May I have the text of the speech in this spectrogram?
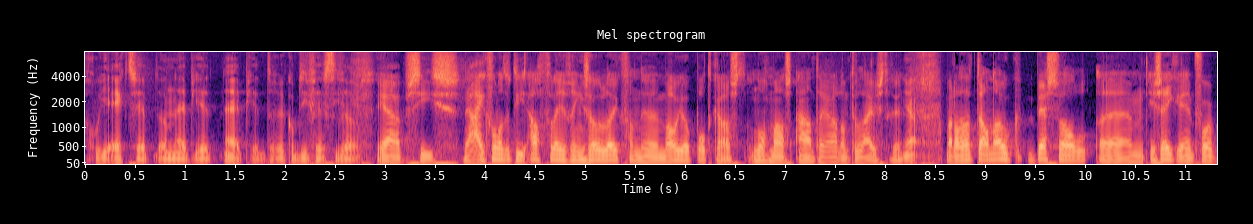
goede acts hebt, dan heb je, nou, heb je druk op die festivals. Ja, precies. Nou, ik vond ook die aflevering zo leuk van de Mojo-podcast. Nogmaals aan te raden om te luisteren. Ja. Maar dat het dan ook best wel, ehm, zeker voor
